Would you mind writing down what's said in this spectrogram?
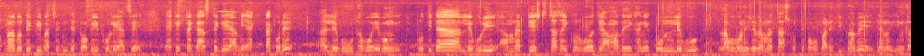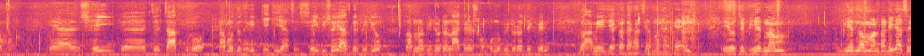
আপনারা তো দেখতেই পাচ্ছেন যে টবেই ফলে আছে। এক একটা গাছ থেকে আমি একটা করে লেবু উঠাবো এবং প্রতিটা লেবুরই আমরা টেস্ট যাচাই করব যে আমাদের এখানে কোন লেবু লাভবান হিসেবে আমরা চাষ করতে পারব বাণিজ্যিকভাবে যেন ইনকাম হয়। সেই যে জাতগুলো, তার মধ্যে থেকে কি কি আছে সেই বিষয়ে আজকের ভিডিও তো আপনার ভিডিওটা না করে সম্পূর্ণ ভিডিওটা দেখবেন। তো আমি এই যে একটা দেখাচ্ছি আপনাদেরকে, এই হচ্ছে ভিয়েতনাম ভিয়েতনাম মালটা, ঠিক আছে?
